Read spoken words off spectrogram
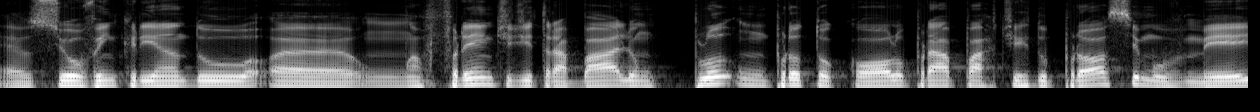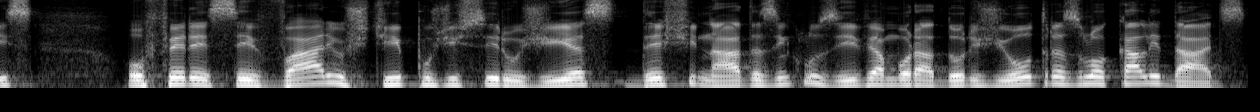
é, o senhor vem criando é, uma frente de trabalho, um, um protocolo para, a partir do próximo mês, oferecer vários tipos de cirurgias destinadas, inclusive, a moradores de outras localidades.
